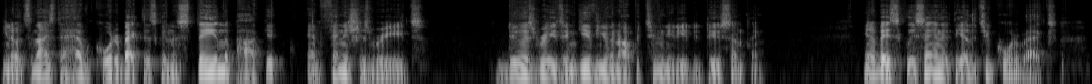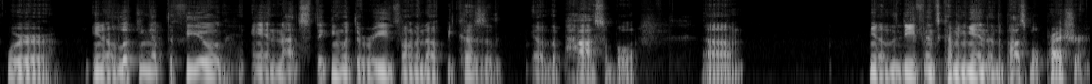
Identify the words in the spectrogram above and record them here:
you know, it's nice to have a quarterback that's going to stay in the pocket and finish his reads, do his reads, and give you an opportunity to do something. You know, basically saying that the other two quarterbacks were you know, looking up the field and not sticking with the reads long enough because of you know, the possible, um, you know, the defense coming in and the possible pressure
